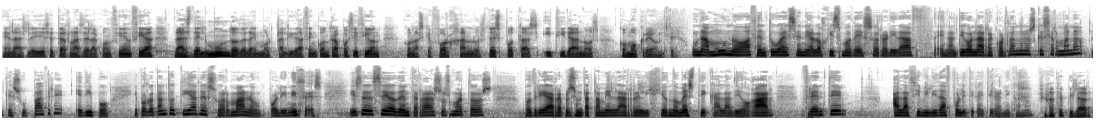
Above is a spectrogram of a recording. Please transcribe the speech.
en las leyes eternas de la conciencia, las del mundo de la inmortalidad en contraposición con las que forjan los déspotas y tiranos como Creonte. Unamuno acentúa ese neologismo de sororidad en Antígona recordándonos que es hermana de su padre Edipo y por lo tanto tía de su hermano Polinices. Y ese deseo de enterrar a sus muertos podría representar también la religión doméstica, la de hogar, frente a la civilidad política y tiránica. ¿no? Fíjate, Pilar,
